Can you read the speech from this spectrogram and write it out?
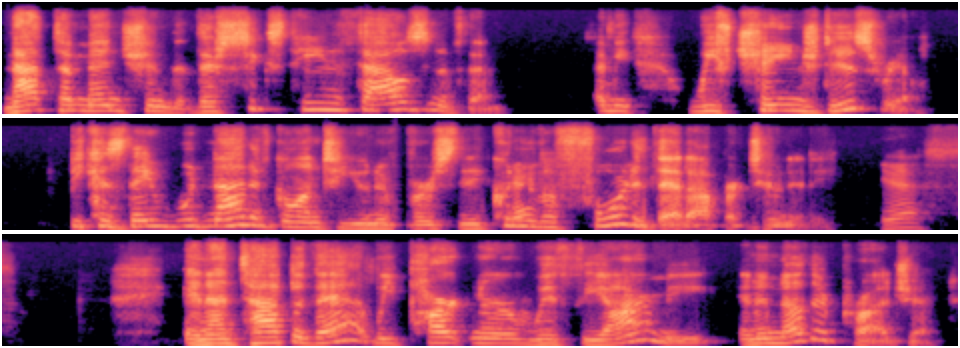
Not to mention that there's 16,000 of them. I mean, we've changed Israel because they would not have gone to university. They couldn't have afforded that opportunity. Yes. And on top of that, we partner with the Army in another project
